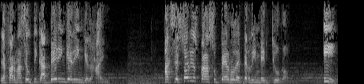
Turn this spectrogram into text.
la farmacéutica Beringer Ingelheim, accesorios para su perro de Perrin 21 y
